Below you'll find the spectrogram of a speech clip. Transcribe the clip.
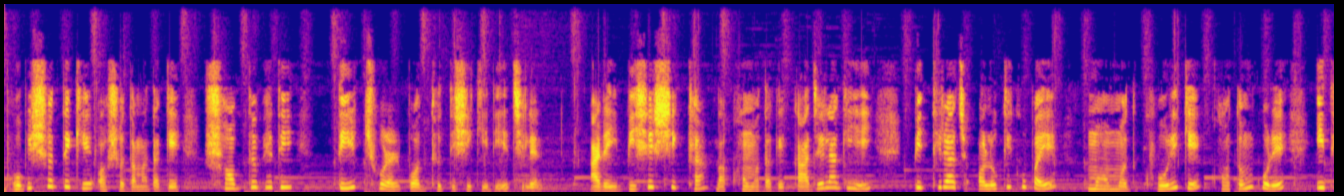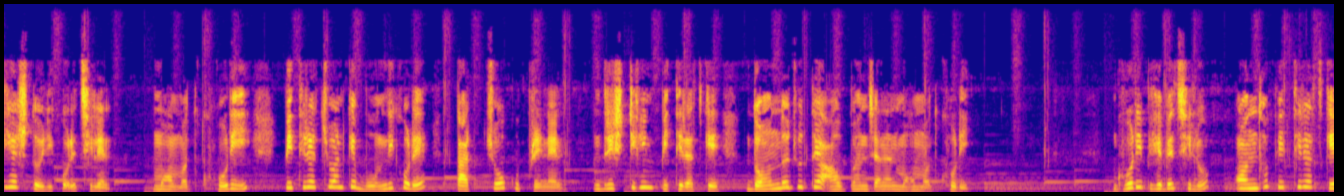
ভবিষ্যৎ দেখে অশ্বত্থামা তাকে শব্দভেদী তীর ছোড়ার পদ্ধতি শিখিয়ে দিয়েছিলেন। আর এই বিশেষ শিক্ষা বা ক্ষমতাকে কাজে লাগিয়েই পৃথ্বীরাজ অলৌকিক উপায়ে মোহাম্মদ ঘড়িকে খতম করে ইতিহাস তৈরি করেছিলেন। মোহাম্মদ ঘড়ি পৃথ্বীরাজ চৌহানকে বন্দি করে তার চোখ উপড়ে নেন। দৃষ্টিহীন পৃথ্বীরাজকে দ্বন্দ্বযুদ্ধে আহ্বান জানান মোহাম্মদ ঘড়ি ঘড়ি ভেবেছিল অন্ধ পৃথ্বীরাজকে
